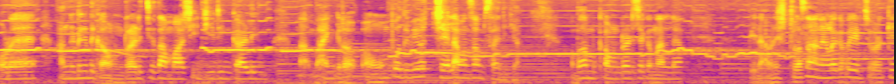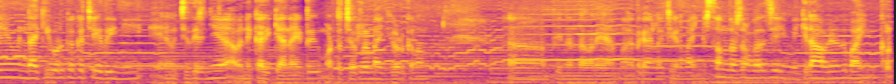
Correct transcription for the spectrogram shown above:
കുറേ അങ്ങോട്ട് ഇങ്ങോട്ട് കൗണ്ടർ അടിച്ച് തമാശയും ചിരിയും കളിയും ഭയങ്കര അവൻ പൊതുവെ ഒച്ചയിൽ അവൻ സംസാരിക്കാം. അപ്പോൾ നമുക്ക് കൗണ്ടർ അടിച്ചൊക്കെ നല്ല പിന്നെ അവന് ഇഷ്ടമുള്ള സാധനങ്ങളൊക്കെ മേടിച്ചു കൊടുക്കുകയും ഉണ്ടാക്കി കൊടുക്കുകയൊക്കെ ചെയ്തു. ഇനി ഉച്ചതിരിഞ്ഞ് അവന് കഴിക്കാനായിട്ട് മുട്ടച്ചോറിൽ ഉണ്ടാക്കി കൊടുക്കണം. പിന്നെന്താ പറയുക അങ്ങനത്തെ കാര്യങ്ങളൊക്കെ ചെയ്യണം ഭയങ്കര സന്തോഷം നമുക്കത് ചെയ്യും. എനിക്ക് രാവിലെ ഒരു ഭയങ്കര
